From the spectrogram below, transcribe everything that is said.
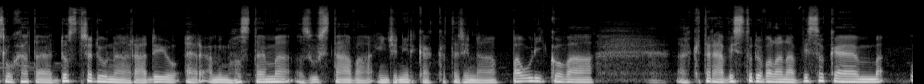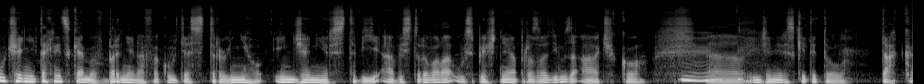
Posloucháte do středu na rádiu R a mým hostem zůstává inženýrka Kateřina Paulíková, která vystudovala na Vysokém učení technickém v Brně na fakultě strojního inženýrství a vystudovala úspěšně a prozradím za Ačko hmm. inženýrský titul. Tak,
